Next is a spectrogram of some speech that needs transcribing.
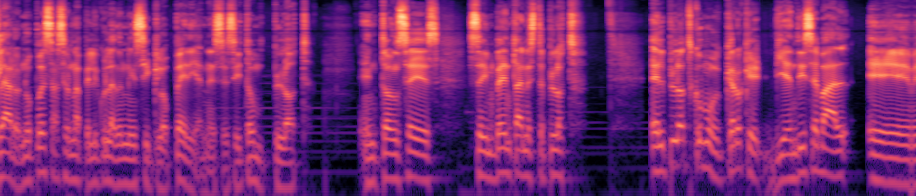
Claro, no puedes hacer una película de una enciclopedia, necesita un plot. Entonces se inventan este plot. El plot, como creo que bien dice Val, eh,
